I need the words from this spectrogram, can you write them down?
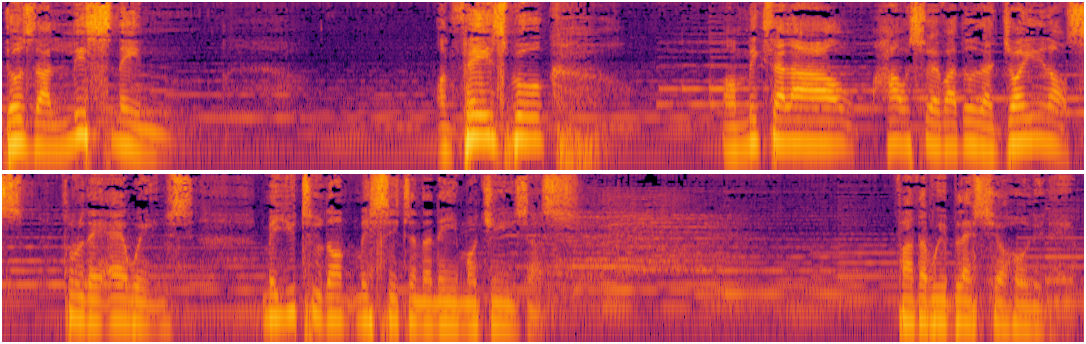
Those that are listening on Facebook, on Mixlr, howsoever, those that are joining us through the airwaves. May you too not miss it in the name of Jesus. Father, we bless your holy name.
